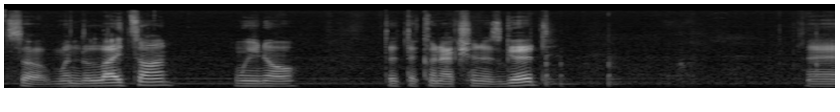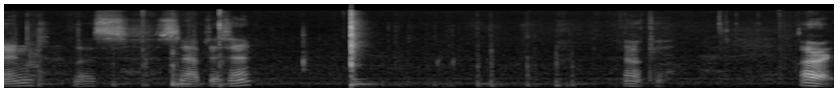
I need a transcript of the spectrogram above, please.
So when the light's on, we know that the connection is good. And let's snap this in. Okay. Alright.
